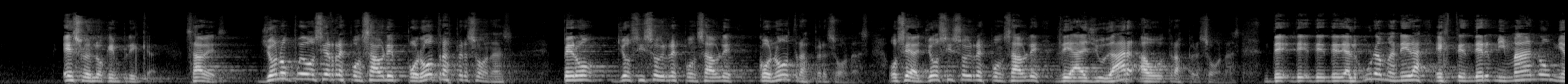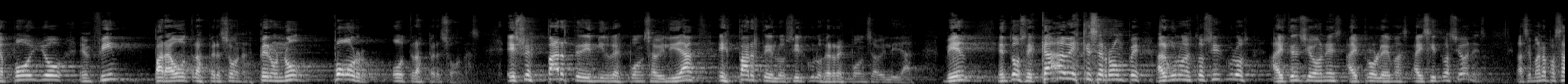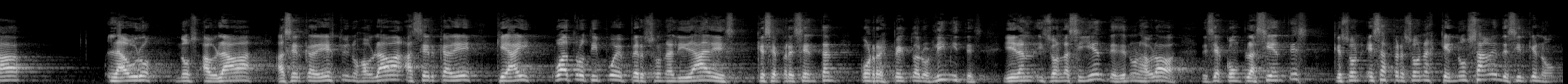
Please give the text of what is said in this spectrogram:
Eso es lo que implica, ¿sabes? Yo no puedo ser responsable por otras personas, pero yo sí soy responsable con otras personas. O sea, yo sí soy responsable de ayudar a otras personas, de de, de, alguna manera extender mi mano, mi apoyo, en fin, para otras personas, pero no por otras personas. Eso es parte de mi responsabilidad, es parte de los círculos de responsabilidad. Bien, entonces cada vez que se rompe alguno de estos círculos hay tensiones, hay problemas, hay situaciones. La semana pasada Lauro nos hablaba acerca de esto y nos hablaba acerca de que hay cuatro tipos de personalidades que se presentan con respecto a los límites y, eran, y son las siguientes, él nos hablaba, decía complacientes, que son esas personas que no saben decir que no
